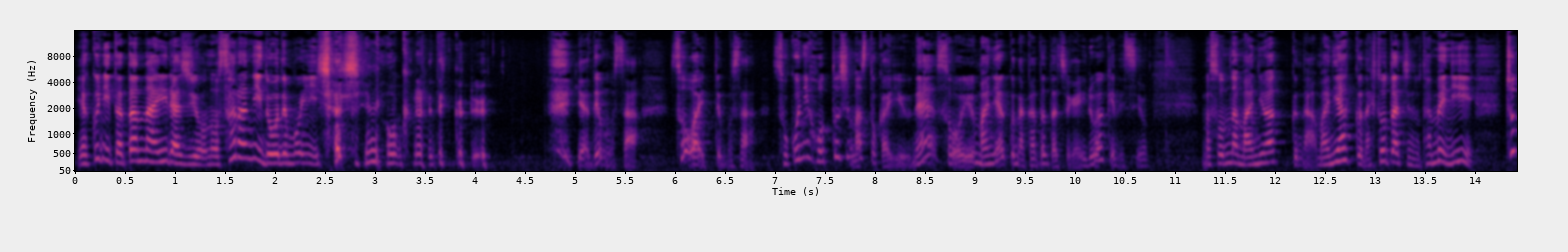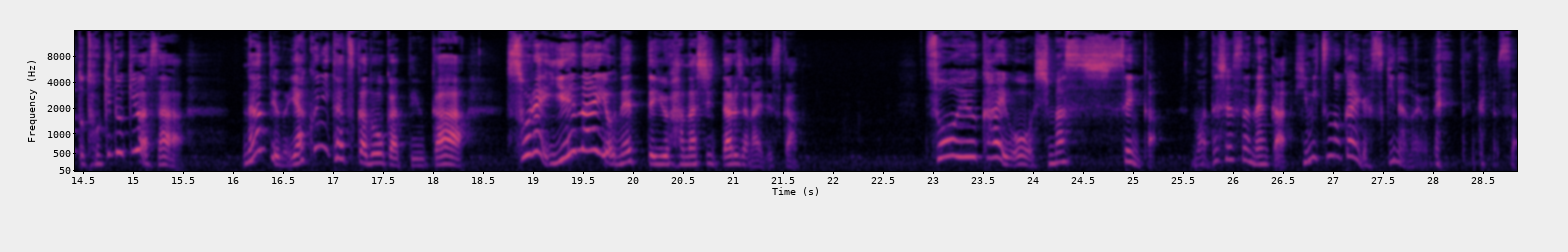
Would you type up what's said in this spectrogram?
役に立たないラジオのさらにどうでもいい写真が送られてくる。いや、でもさ、そうは言ってもさ、そこにほっとしますとかいうね、そういうマニアックな方たちがいるわけですよ。まあ、そんなマニアックな、マニアックな人たちのために、ちょっと時々はさ、なんていうの、役に立つかどうかっていうか、それ言えないよねっていう話ってあるじゃないですか。そういう会をしませんか？私はさ、なんか秘密の会が好きなのよね。だからさ、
